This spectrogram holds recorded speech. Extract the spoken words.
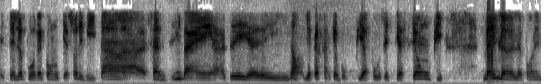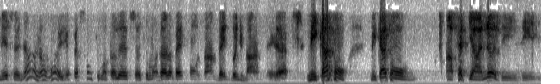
était là pour répondre aux questions des militants samedi. Ben, non, il y a personne qui a, beaucoup- qui a posé de questions. Puis même le, premier ministre a dit, non, non, moi, il y a personne qui m'a parlé de ça. Tout le monde a l'air bien content, bien de bonne humeur. Et, euh, mais quand on, mais quand on, en fait, il y en a des, des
